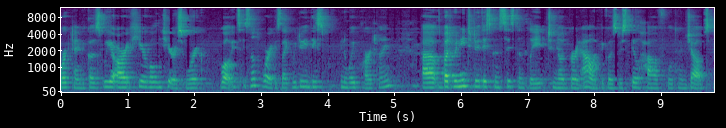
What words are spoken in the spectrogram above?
work time because we are here volunteers work. Well, it's, it's not work. It's like we're doing this in a way part-time. Uh, but we need to do this consistently to not burn out because we still have full-time jobs.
